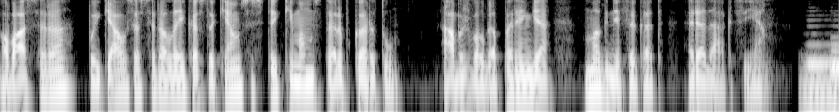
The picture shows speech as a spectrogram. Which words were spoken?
O vasara puikiausias yra laikas tokiems susitikimams tarp kartų. Apžvalga parengė Magnificat redakcija. thank you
